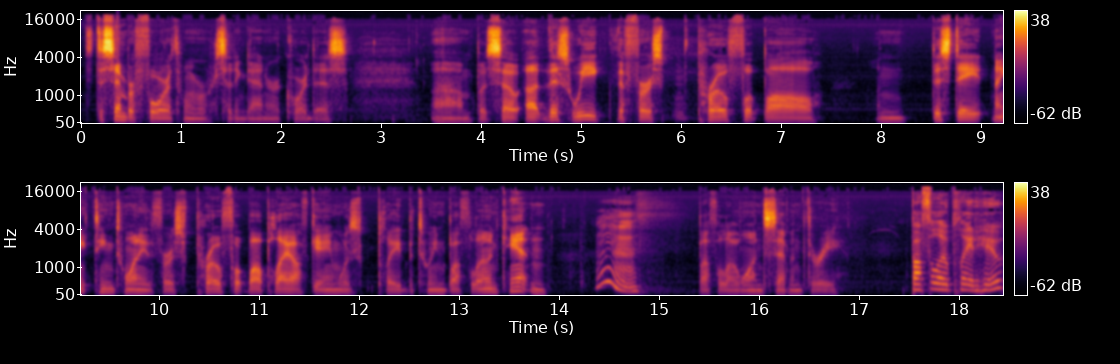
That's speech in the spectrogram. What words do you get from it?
It's December 4th when we're sitting down to record this. Um, but so uh, this week, the first pro football, on this date, 1920, the first pro football playoff game was played between Buffalo and Canton. Hmm. Buffalo won 7 3. Buffalo played who?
